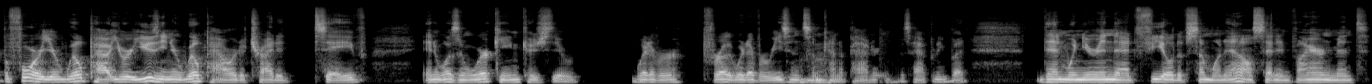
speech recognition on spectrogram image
before your willpower you were using your willpower to try to save and it wasn't working because there whatever for whatever reason mm-hmm. some kind of pattern was happening. But then when you're in that field of someone else that environment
